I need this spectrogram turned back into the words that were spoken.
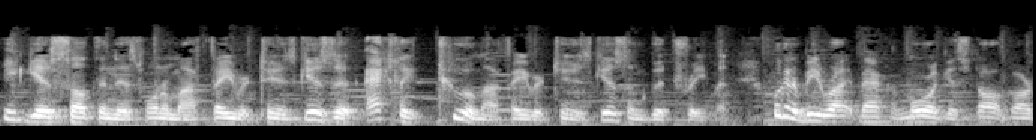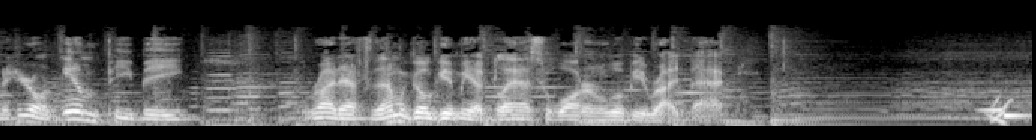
he gives something that's one of my favorite tunes. Gives it actually two of my favorite tunes. Gives them good treatment. We're going to be right back with more Gestalt Gardener here on MPB. Right after that, I'm going to go get me a glass of water, and we'll be right back. Watch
